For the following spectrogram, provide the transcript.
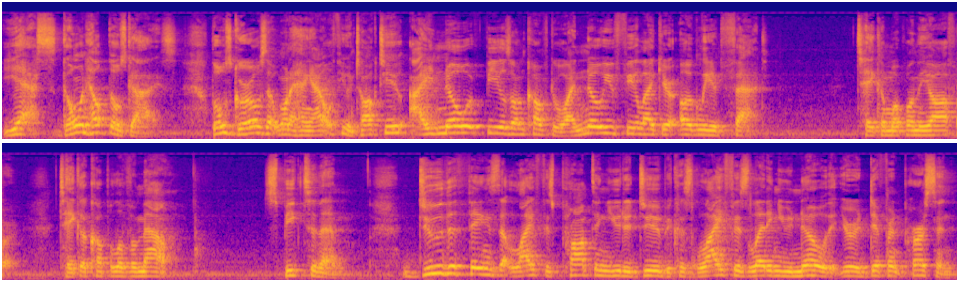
Yes, go and help those guys. Those girls that want to hang out with you and talk to you, I know it feels uncomfortable. I know you feel like you're ugly and fat. Take them up on the offer. Take a couple of them out. Speak to them. Do the things that life is prompting you to do because life is letting you know that you're a different person.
